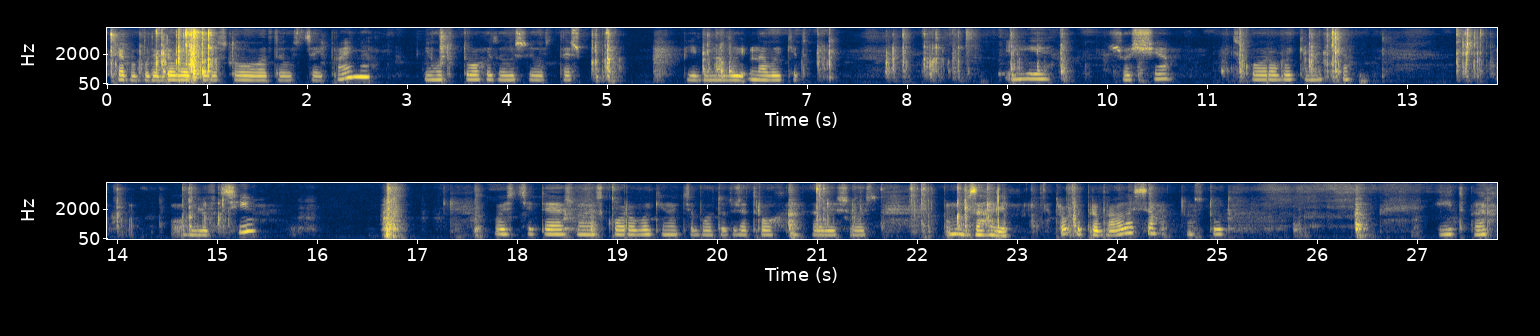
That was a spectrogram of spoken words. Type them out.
Треба буде довикористовувати ось цей праймер. Його тут трохи залишилось, теж піде на, ви, на викид. І що ще скоро викинеться олівці. Ось ці теж вони скоро викинуться, бо тут вже трохи залишилось. Ну, взагалі, трохи прибралася ось тут. І тепер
